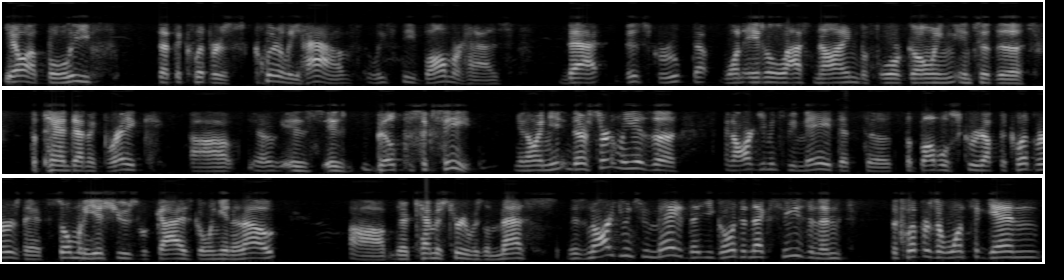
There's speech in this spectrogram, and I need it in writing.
you know, a belief that the Clippers clearly have, at least Steve Ballmer has, that this group that won eight of the last nine before going into the, the pandemic break, uh, you know, is, is built to succeed. You know, and there certainly is a, an argument to be made that the, the bubble screwed up the Clippers. They had so many issues with guys going in and out. Uh, their chemistry was a mess. There's an argument to be made that you go into next season and the Clippers are once again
